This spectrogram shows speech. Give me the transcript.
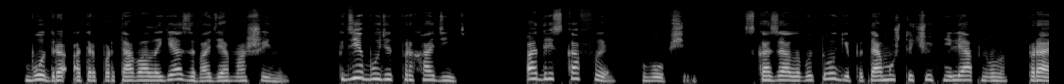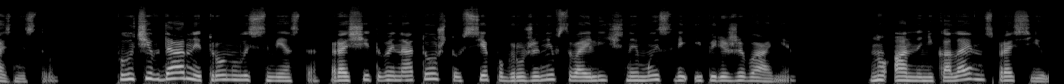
— бодро отрапортовала я, заводя машину. — Где будет проходить? — Адрес кафе, в общем сказала в итоге, потому что чуть не ляпнула празднество. Получив данные, тронулась с места, рассчитывая на то, что все погружены в свои личные мысли и переживания. Но Анна Николаевна спросила,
